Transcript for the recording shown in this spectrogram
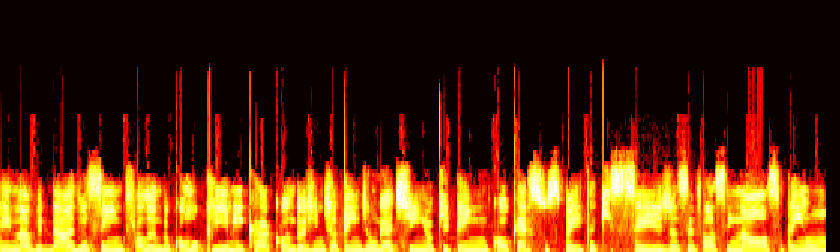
E, na verdade, assim, falando como clínica, quando a gente atende um gatinho que tem qualquer suspeita que seja, você fala assim, nossa, tem um,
